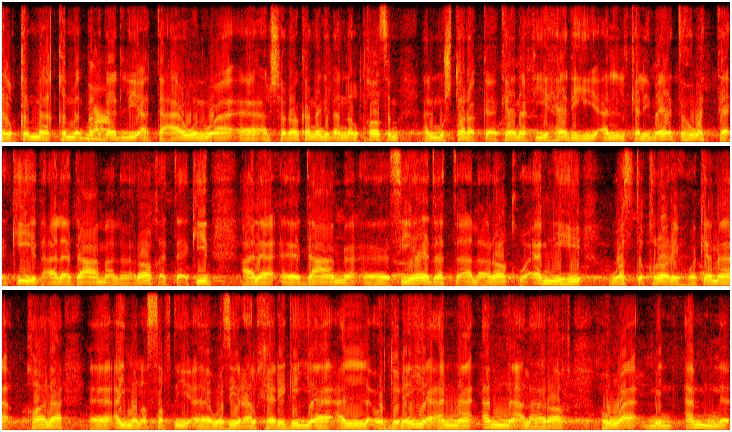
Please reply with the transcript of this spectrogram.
القمة قمة بغداد نعم. للتعاون والشراكة. نجد أن القاسم المشترك كان في هذه الكلمات هو التأكيد على دعم العراق التأكيد على دعم سيادة العراق وأمنه واستقراره. وكما قال أيمن الصفدي وزير الخارجية الأردنية أن أمن العراق هو من أمن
